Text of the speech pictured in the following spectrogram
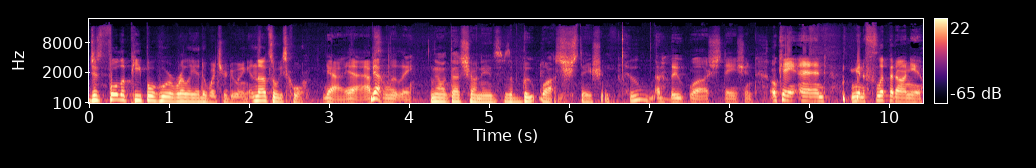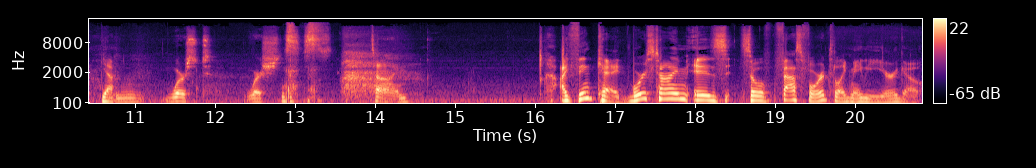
just full of people who are really into what you're doing and that's always cool Yeah, yeah, absolutely. You know what that show needs is a boot wash station. Who? A boot wash station. Okay, and I'm gonna flip it on you. yeah Worst, worst time. I think okay. Worst time is so fast forward to like maybe a year ago,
